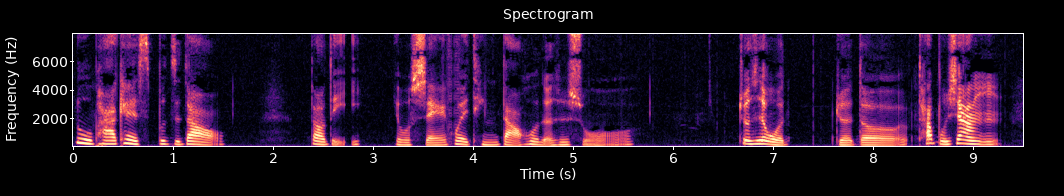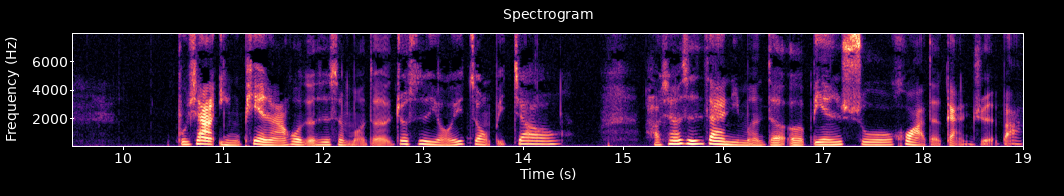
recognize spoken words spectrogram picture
录 podcast 不知道到底有谁会听到，或者是说，就是我觉得它不像不像影片啊，或者是什么的，就是有一种比较好像是在你们的耳边说话的感觉吧。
